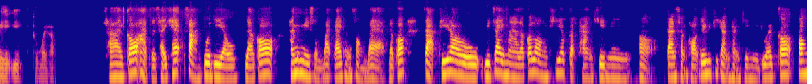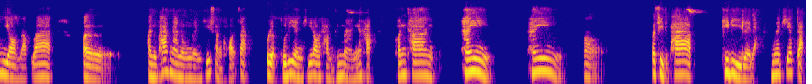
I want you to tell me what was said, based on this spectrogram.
มีอีกถูกไหมครับ ใช่ก็อาจจะใช้แค่สารตัวเดียว แล้วก็ให้มันมีสมบัติได้ทั้งสองแบบ แล้วก็จากที่เราวิจัยมาแล้วก็ลองเทียบกับทางเคมีเอ่อการสังเคราะห์ด้วยวิธีการทางเคมีด้วยก็ต้องยอมรับว่าเอ่ออนุภาคนาโนเงินที่สังเคราะห์จากเปลือกทุเรียนที่เราทำขึ้นมาเนี่ยค่ะ ค่อนข้างให้ให้เอ่อประสิทธิภาพที่ดีเลยแหละ เมื่อเทียบกับ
